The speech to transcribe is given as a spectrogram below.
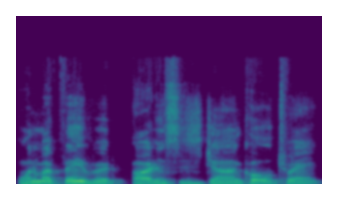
one of my favorite artists is John Coltrane.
